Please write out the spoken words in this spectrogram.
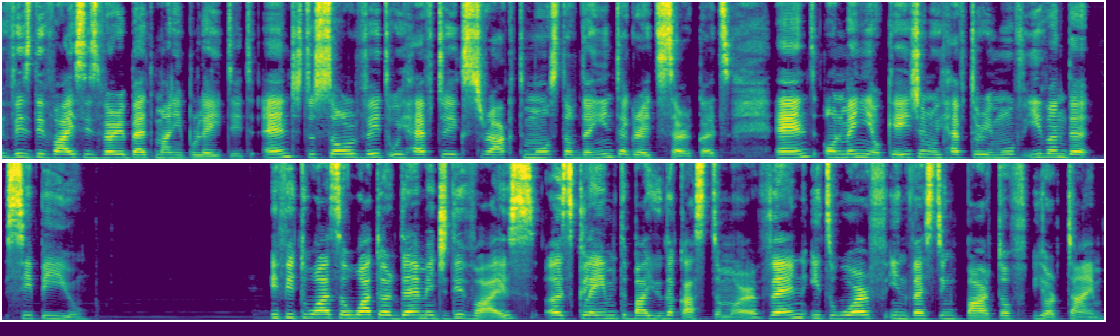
this device is very bad manipulated, and to solve it, we have to extract most of the integrate circuits, and on many occasions, we have to remove even the CPU. If it was a water damage device, as claimed by the customer, then it's worth investing part of your time.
